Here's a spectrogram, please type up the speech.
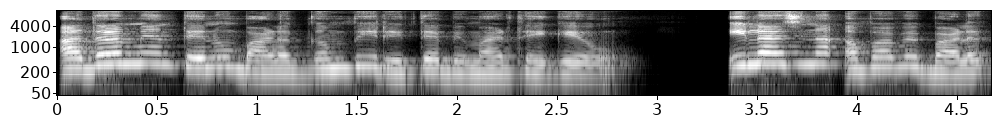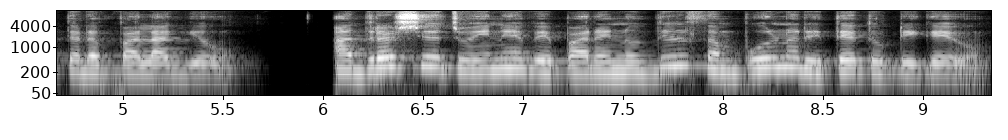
આ દરમિયાન તેનું બાળક ગંભીર રીતે બીમાર થઈ ગયું. ઈલાજના અભાવે બાળક તડપવા લાગ્યું. આ દ્રશ્ય જોઈને વેપારીનું દિલ સંપૂર્ણ રીતે તૂટી ગયું.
